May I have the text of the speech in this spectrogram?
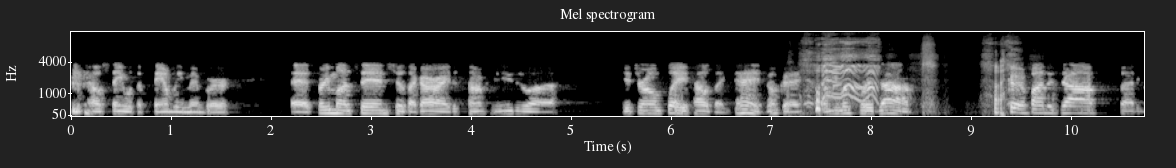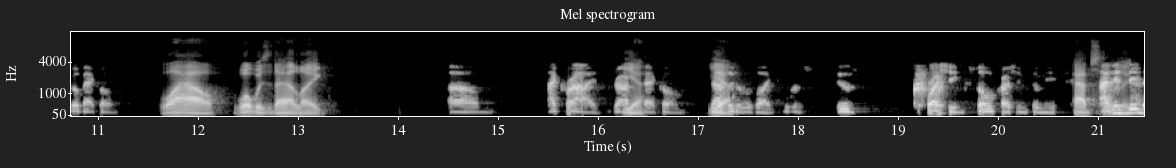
I was staying with a family member. At three months in, she was like, "All right, it's time for you to uh, get your own place." I was like, "Dang, okay, let me look for a job." Couldn't find a job, so I had to go back home. Wow. What was that like? Um, I cried driving Yeah. back home. That's Yeah. what it was like. It was it was crushing, soul crushing to me. Absolutely. I just didn't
